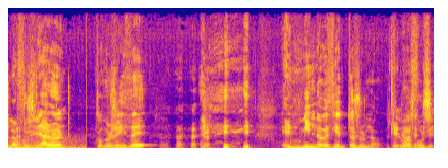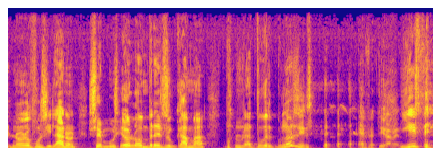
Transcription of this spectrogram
Lo fusilaron, ¿cómo se dice? en 1901. Que ¿cómo no, se- fusi- no lo fusilaron. Se murió el hombre en su cama por una tuberculosis. Efectivamente. y este,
